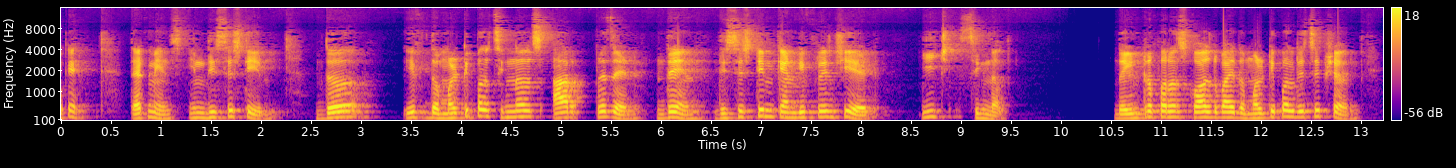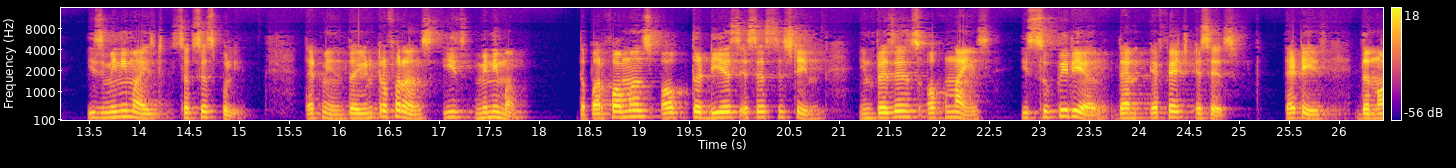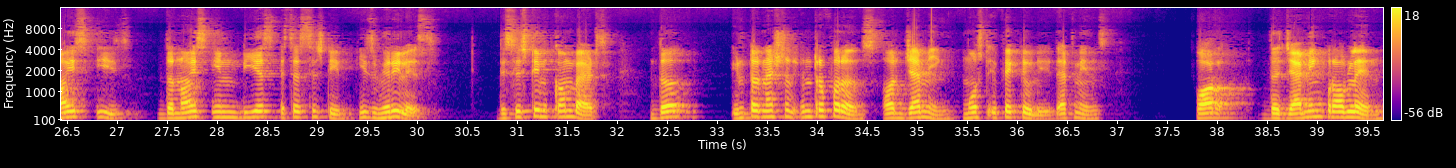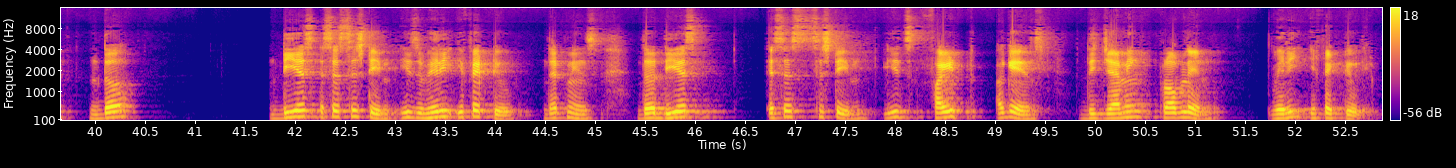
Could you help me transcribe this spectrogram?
Okay, that means in this system, the if the multiple signals are present, then the system can differentiate each signal. The interference caused by the multiple reception is minimized successfully. That means the interference is minimum the performance of the DSSS system in presence of noise is superior than FHSS. That is, the noise is the noise in DSSS system is very less. The system combats the international interference or jamming most effectively. That means for the jamming problem, the DSSS system is very effective. That means the DSSS system is fight against the jamming problem very effectively.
